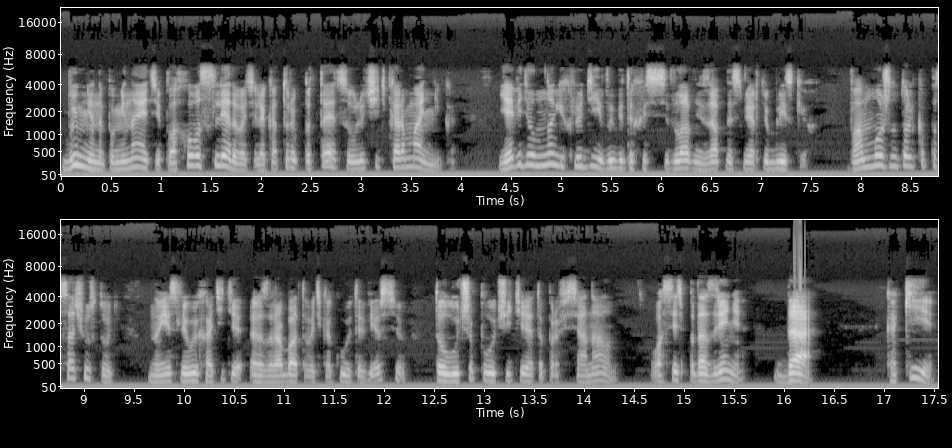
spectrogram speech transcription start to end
Вы мне напоминаете плохого следователя, который пытается уличить карманника. Я видел многих людей, выбитых из седла внезапной смертью близких. Вам можно только посочувствовать, но если вы хотите разрабатывать какую-то версию, то лучше получите это профессионалом. У вас есть подозрения? Да. Какие?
